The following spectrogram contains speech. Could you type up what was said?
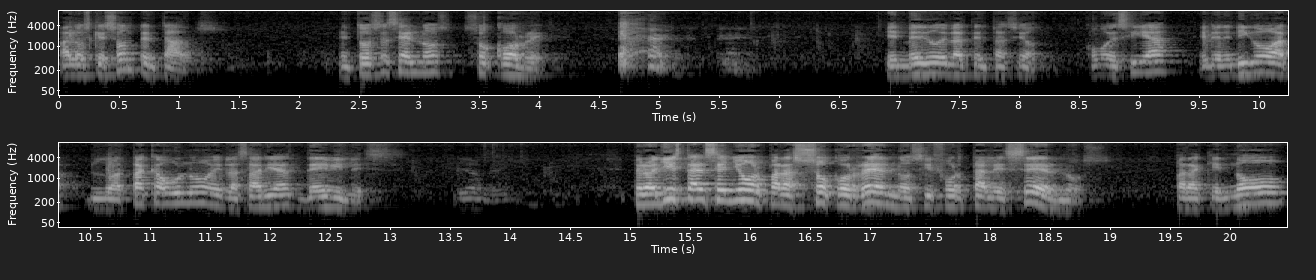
a los que son tentados. Entonces él nos socorre en medio de la tentación. Como decía, el enemigo lo ataca a uno en las áreas débiles. Pero allí está el Señor para socorrernos y fortalecernos para que no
